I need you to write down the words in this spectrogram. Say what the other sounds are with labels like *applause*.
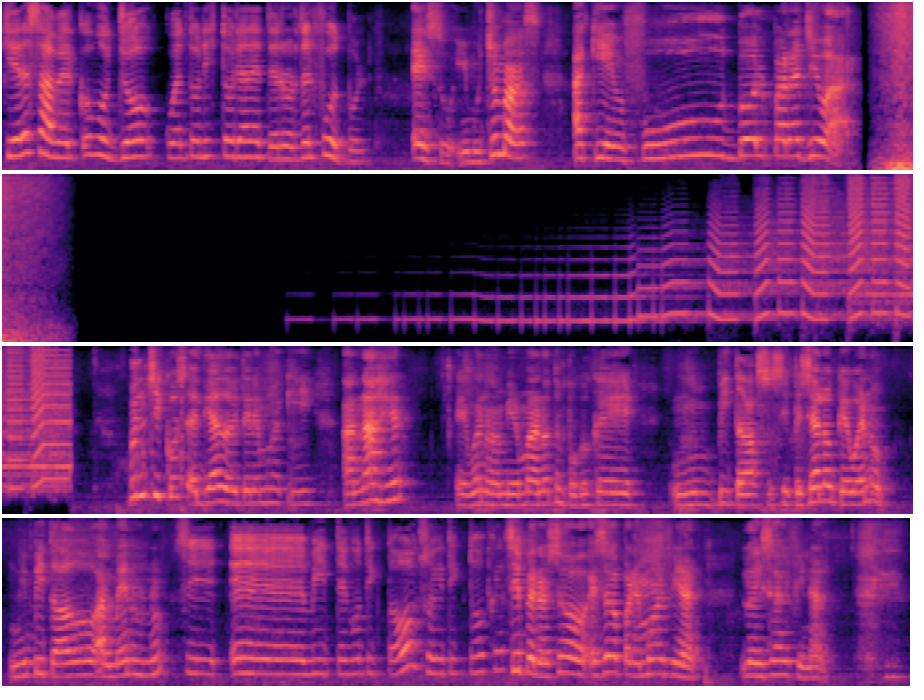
¿Quieres saber cómo yo cuento una historia de terror del fútbol? Eso y mucho más aquí en Fútbol para Llevar. Bueno chicos, el día de hoy tenemos aquí a Nájer, eh, bueno, a mi hermano, tampoco que un invitado especial, aunque bueno, un invitado al menos, ¿no? Sí, eh, mi, tengo TikTok, soy TikToker. Sí, pero eso, eso lo ponemos al final, lo dices al final. *laughs*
